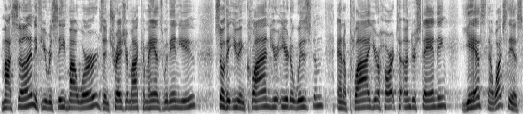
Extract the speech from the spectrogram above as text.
My son, if you receive my words and treasure my commands within you, so that you incline your ear to wisdom and apply your heart to understanding, yes, now watch this.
